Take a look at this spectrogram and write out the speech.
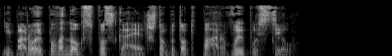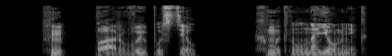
и порой поводок спускает, чтобы тот пар выпустил. «Хм, пар выпустил», — хмыкнул наемник.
